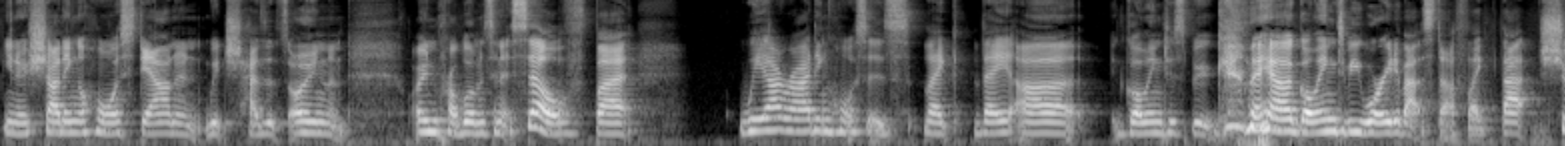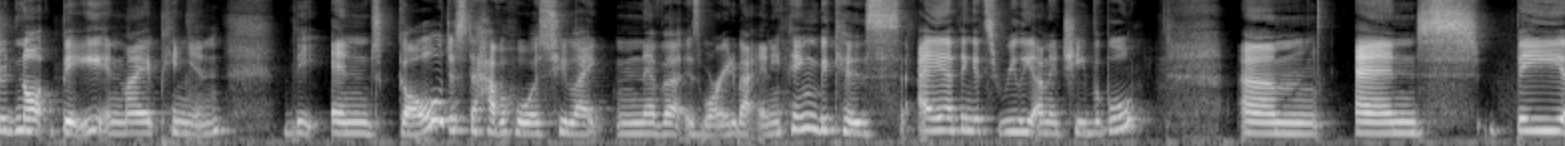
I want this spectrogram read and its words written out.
you know, shutting a horse down and which has its own own problems in itself, but we are riding horses. Like they are going to spook. they are going to be worried about stuff. Like that should not be, in my opinion, the end goal, just to have a horse who like never is worried about anything because A, I think it's really unachievable. Um, and B,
